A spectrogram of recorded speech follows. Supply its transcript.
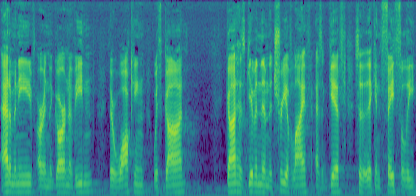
Adam and Eve are in the Garden of Eden, they're walking with God. God has given them the tree of life as a gift so that they can faithfully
